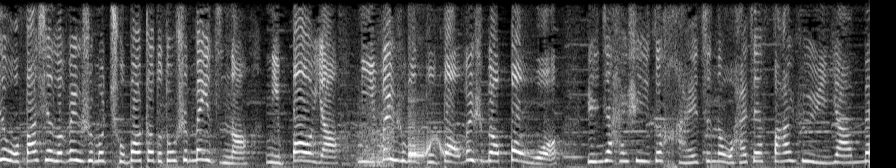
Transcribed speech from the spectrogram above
而且我发现了，为什么求爆照的都是妹子呢？你爆呀，你为什么不爆？为什么要爆我？人家还是一个孩子呢，我还在发育呀，妹。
